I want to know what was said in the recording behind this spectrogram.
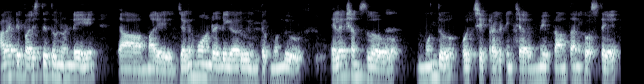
అలాంటి పరిస్థితుల నుండి మరి జగన్మోహన్ రెడ్డి గారు ఇంతకుముందు ఎలక్షన్స్లో ముందు వచ్చి ప్రకటించారు. మీ ప్రాంతానికి వస్తే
